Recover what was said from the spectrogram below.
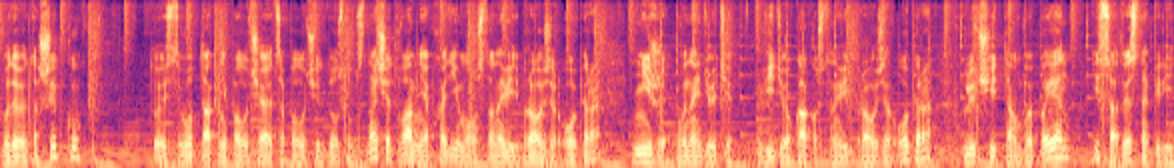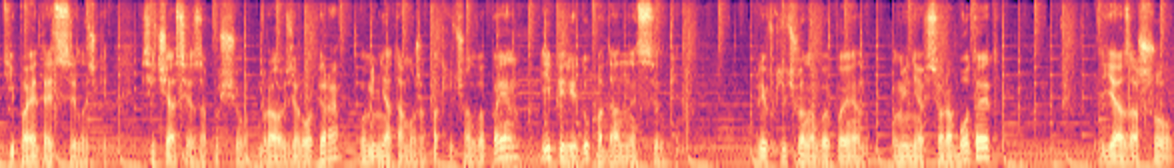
выдает ошибку, то есть вот так не получается получить доступ, значит вам необходимо установить браузер Opera. Ниже вы найдете видео, как установить браузер Opera, включить там VPN и соответственно перейти по этой ссылочке. Сейчас я запущу браузер Opera, у меня там уже подключен VPN и перейду по данной ссылке. При включенном VPN у меня все работает. Я зашел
